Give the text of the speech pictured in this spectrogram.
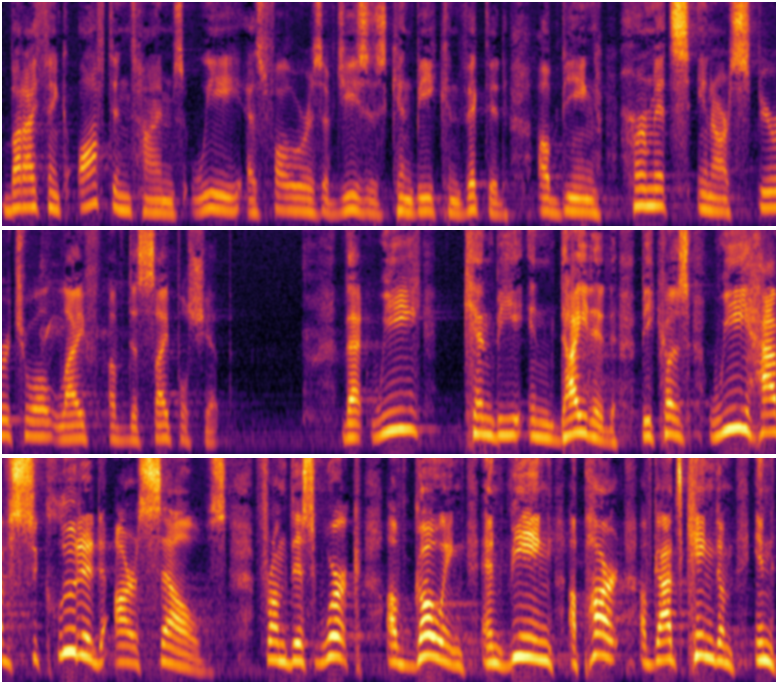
But I think oftentimes we, as followers of Jesus, can be convicted of being hermits in our spiritual life of discipleship. That we can be indicted because we have secluded ourselves from this work of going and being a part of God's kingdom in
